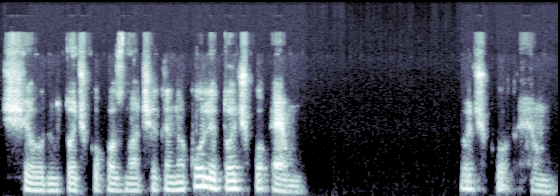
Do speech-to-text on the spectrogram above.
Ще одну точку позначити на колі, точку М. Точку М.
